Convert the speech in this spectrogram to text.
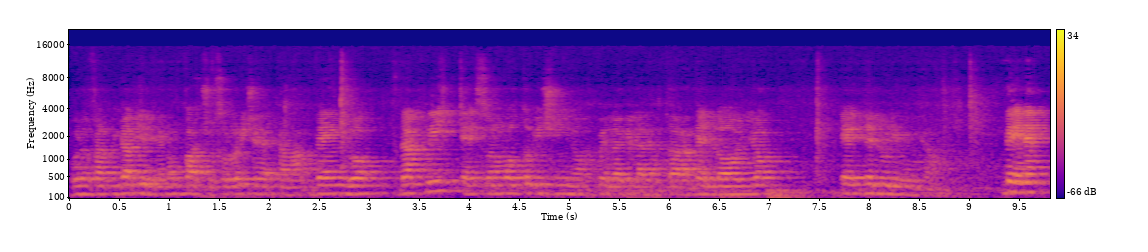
volevo farvi capire che non faccio solo ricerca ma vengo da qui e sono molto vicino a quella che è la realtà dell'olio e dell'ulivo in campo. Bene,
